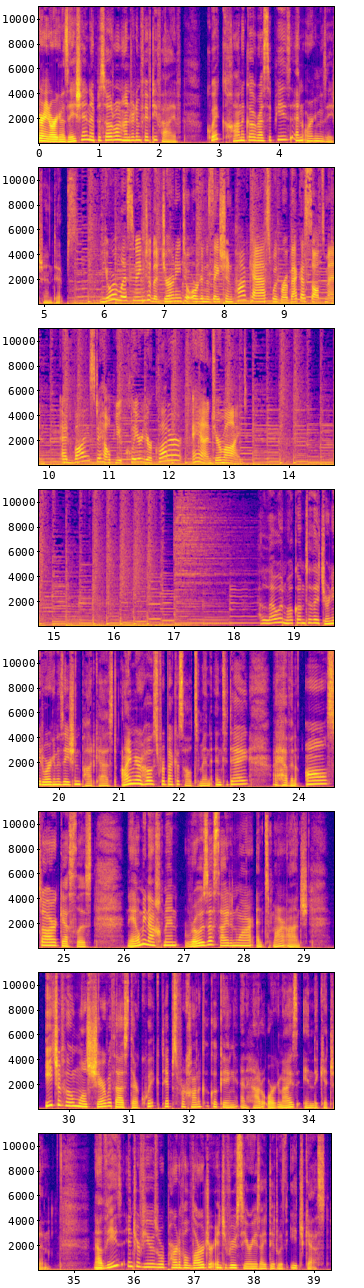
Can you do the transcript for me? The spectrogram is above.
Journey to Organization, episode 155 Quick Hanukkah recipes and organization tips. You're listening to the Journey to Organization podcast with Rebecca Saltzman. Advice to help you clear your clutter and your mind. Hello and welcome to the Journey to Organization podcast. I'm your host, Rebecca Saltzman, and today I have an all star guest list Naomi Nachman, Rosa Seidenwar, and Tamar Ansh, each of whom will share with us their quick tips for Hanukkah cooking and how to organize in the kitchen. Now, these interviews were part of a larger interview series I did with each guest.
